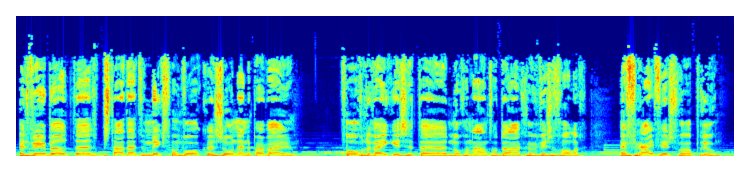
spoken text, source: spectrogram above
Het weerbeeld bestaat uit een mix van wolken, zon en een paar buien. Volgende week is het eh, nog een aantal dagen wisselvallig en vrij vis voor april.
